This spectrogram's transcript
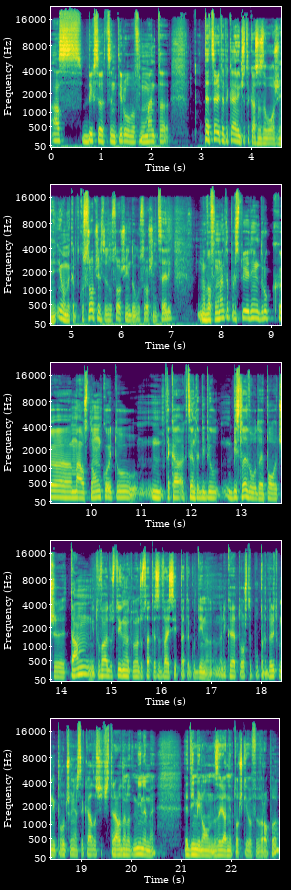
Аз бих се акцентирал в момента те целите така или иначе така са заложени. Имаме краткосрочни, средносрочни и дългосрочни цели. В момента предстои един друг майлстон, който така акцента би, бил, би следвало да е повече там и това е достигането на резултатите за 25-та година, нали, където още по предварителни поручвания се казваше, че трябва да надминеме 1 милион зарядни точки в Европа.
